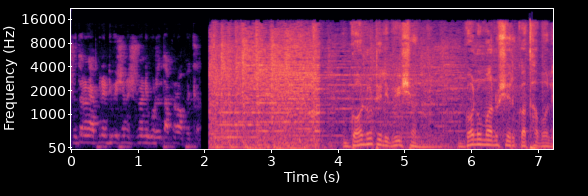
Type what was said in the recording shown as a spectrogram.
সুতরাং অ্যাপিলেট ডিভিশনের শুনানি পর্যন্ত আপনারা অপেক্ষা গণ টেলিভিশন, গণমানুষের কথা বলে।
